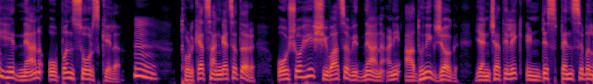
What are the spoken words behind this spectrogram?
हे ज्ञान ओपन सोर्स केलं. थोडक्यात सांगायचं तर ओशो हे शिवाचं विज्ञान आणि आधुनिक जग यांच्यातील एक इंडिस्पेन्सिबल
